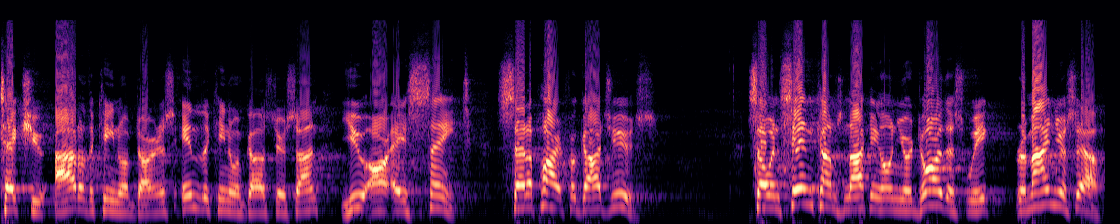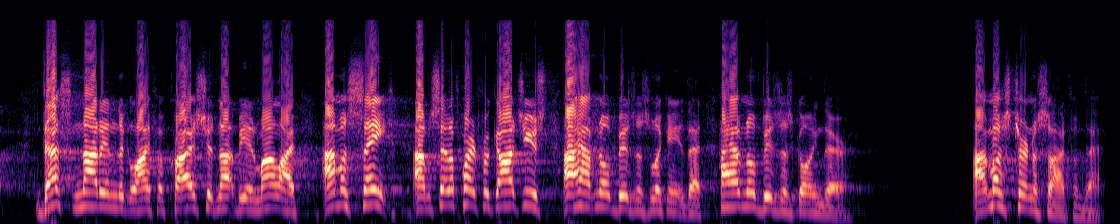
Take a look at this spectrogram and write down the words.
takes you out of the kingdom of darkness into the kingdom of God's dear Son. You are a saint, set apart for God's use. So when sin comes knocking on your door this week, remind yourself, that's not in the life of Christ, should not be in my life. I'm a saint. I'm set apart for God's use. I have no business looking at that. I have no business going there. I must turn aside from that.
